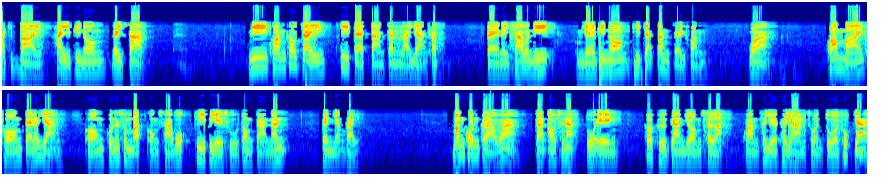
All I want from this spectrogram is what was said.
อธิบายให้พี่น้องได้ทราบ มีความเข้าใจที่แตกต่างกันหลายอย่างครับ แต่ในเช้าวันนี้ ผมอยากให้พี่น้องที่จะตั้งใจฟังว่าความหมายของแต่ละอย่างของคุณสมบัติของสาวกที่พระเยซูต้องการนั้นเป็นอย่างไร บางคนกล่าวว่าการเอาชนะตัวเองก็คือการยอมสละความทะเยอทะยานส่วนตัวทุกอย่าง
